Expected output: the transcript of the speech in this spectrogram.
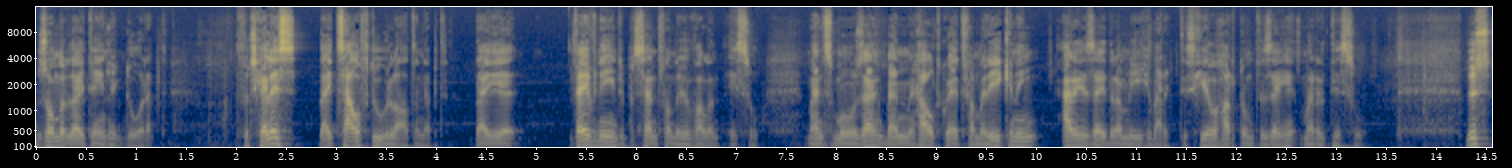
zonder dat je het eigenlijk door hebt. Het verschil is dat je het zelf toegelaten hebt. Dat je 95% van de gevallen is zo. Mensen mogen zeggen, ik ben geld kwijt van mijn rekening. Ergens zijn er aan meegewerkt. Het is heel hard om te zeggen, maar het is zo. Dus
